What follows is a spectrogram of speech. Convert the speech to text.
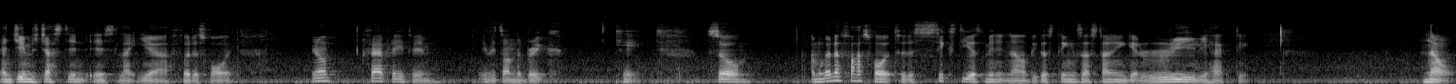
and James Justin is like yeah furthest forward. You know fair play to him if it's on the break. Okay so I'm gonna fast forward to the 60th minute now because things are starting to get really hectic now,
